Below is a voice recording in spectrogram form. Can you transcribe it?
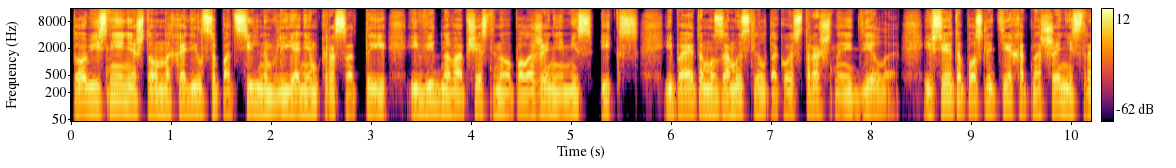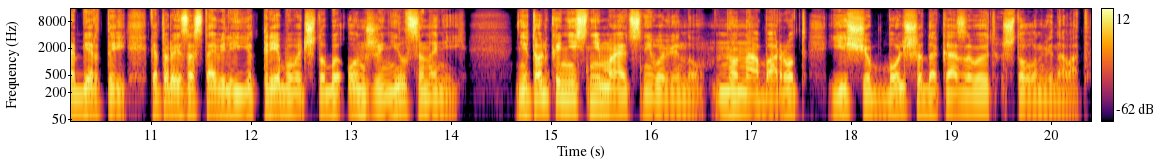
То объяснение, что он находился под сильным влиянием красоты и видного общественного положения мисс Икс, и поэтому замыслил такое страшное дело, и все это после тех отношений с Робертой, которые заставили ее требовать, чтобы он женился на ней, не только не снимают с него вину, но наоборот еще больше доказывают, что он виноват.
